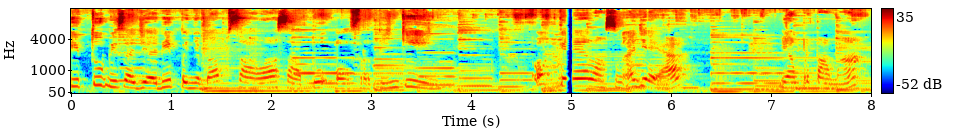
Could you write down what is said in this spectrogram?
itu bisa jadi penyebab salah satu overthinking. Oke, langsung aja ya. Yang pertama,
